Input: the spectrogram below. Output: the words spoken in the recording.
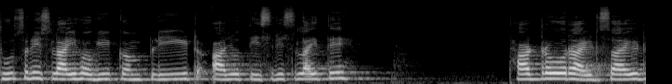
ਦੂਸਰੀ ਸਿਲਾਈ ਹੋ ਗਈ ਕੰਪਲੀਟ ਆਜੋ ਤੀਸਰੀ ਸਿਲਾਈ ਤੇ ਥਰਡ ਰੋ ਰਾਈਟ ਸਾਈਡ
